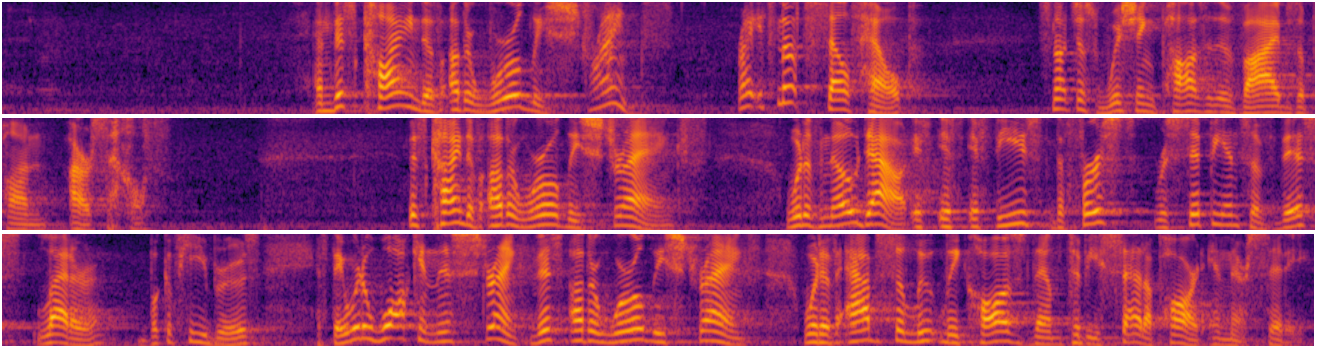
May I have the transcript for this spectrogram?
And this kind of otherworldly strength, right? It's not self help, it's not just wishing positive vibes upon ourselves. This kind of otherworldly strength would have no doubt, if, if, if these, the first recipients of this letter, book of Hebrews, if they were to walk in this strength, this otherworldly strength would have absolutely caused them to be set apart in their city.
